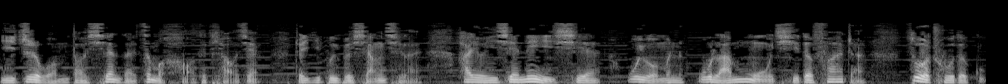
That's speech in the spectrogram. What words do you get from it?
以致我们到现在这么好的条件，这一步一步想起来，还有一些那一些为我们乌兰牧骑的发展做出的贡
